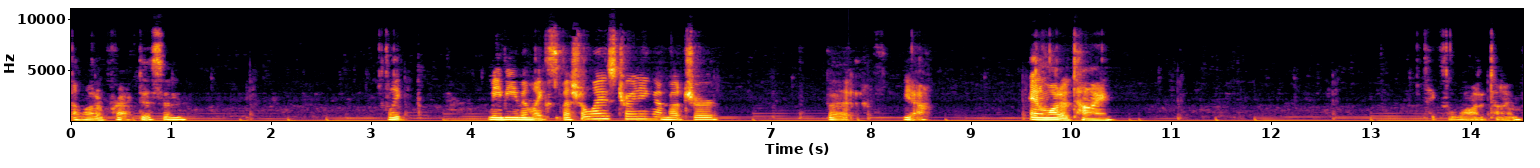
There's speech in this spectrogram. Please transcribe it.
a lot of practice and like maybe even like specialized training. I'm not sure, but yeah, and a lot of time. It takes a lot of time.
